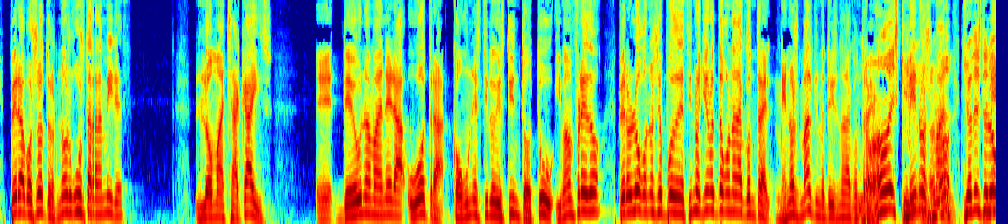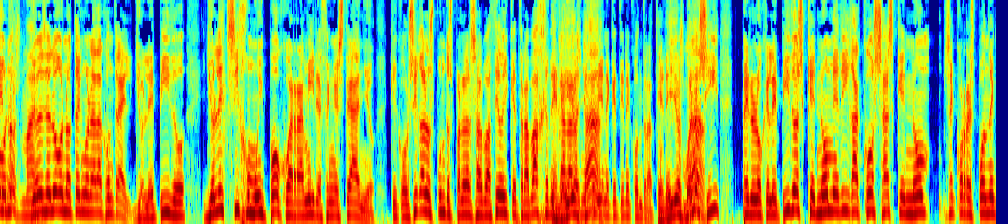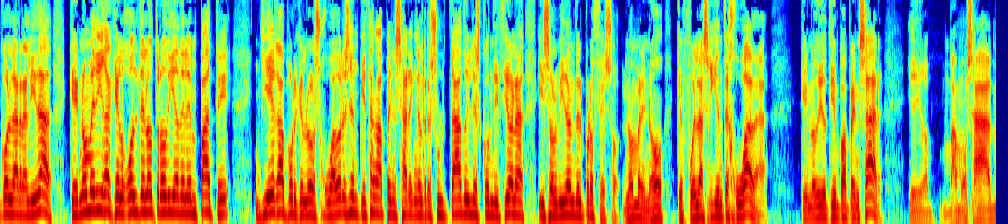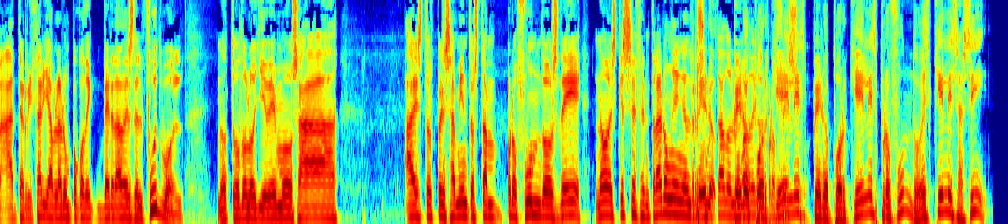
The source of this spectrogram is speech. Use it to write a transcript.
Pero a vosotros no os gusta Ramírez, lo machacáis eh, de una manera u otra con un estilo distinto tú y Manfredo, pero luego no se puede decir, no, yo no tengo nada contra él. Menos mal que no tenéis nada contra No, él. es que Menos no, no. mal. Yo desde luego Menos no, mal. yo desde luego no tengo nada contra él. Yo le pido, yo le exijo muy poco a Ramírez en este año, que consiga los puntos para la salvación y que trabaje de En ello año está. que viene que tiene contrato. En ello está. Bueno, sí, pero lo que le pido es que no me diga cosas que no se corresponden con la realidad, que no me diga que el gol del otro día del empate llega porque los jugadores empiezan a pensar en el resultado y les condiciona y se olvidan del proceso. No, hombre, no, que fue la siguiente jugada que no dio tiempo a pensar. Yo digo, vamos a, a aterrizar y hablar un poco de verdades del fútbol. No todo lo llevemos a, a estos pensamientos tan profundos de, no, es que se centraron en el pero, resultado pero lugar del porque él es, pero porque él es profundo, es que él es así.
